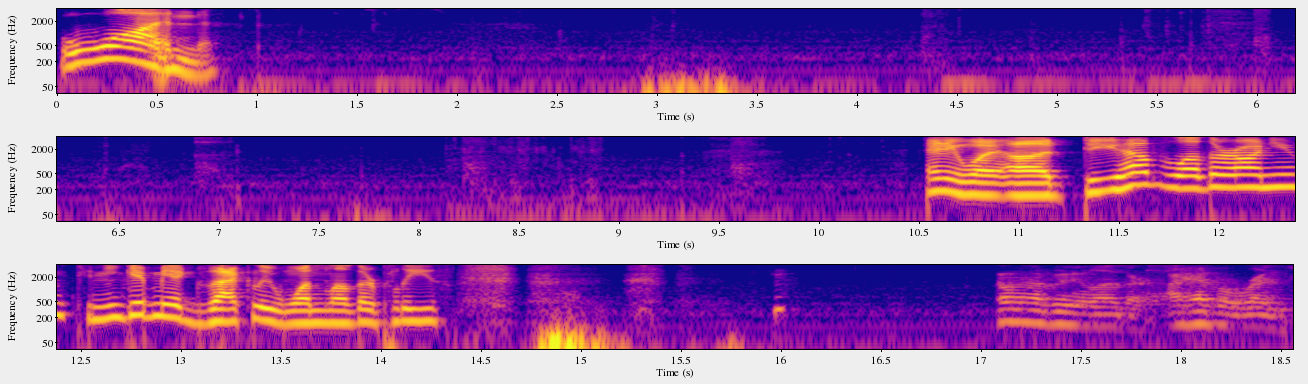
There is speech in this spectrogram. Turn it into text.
One. Anyway, uh, do you have leather on you? Can you give me exactly one leather, please? I don't have any leather. I have a wrench.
